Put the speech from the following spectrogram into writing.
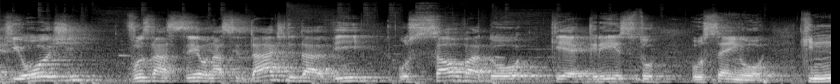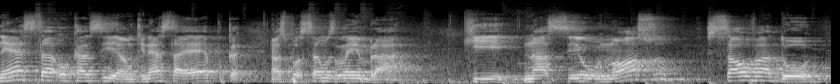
que hoje vos nasceu na cidade de Davi o Salvador, que é Cristo, o Senhor. Que nesta ocasião, que nesta época, nós possamos lembrar que nasceu o nosso Salvador,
